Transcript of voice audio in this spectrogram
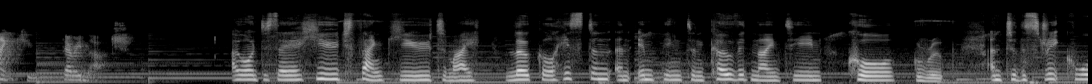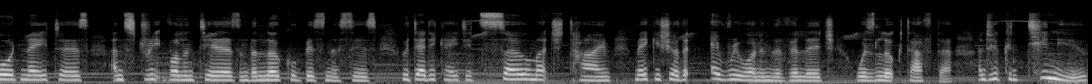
Thank you very much. I want to say a huge thank you to my local Histon and Impington COVID-19 core group and to the street coordinators and street volunteers and the local businesses who dedicated so much time making sure that everyone in the village was looked after and who continue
